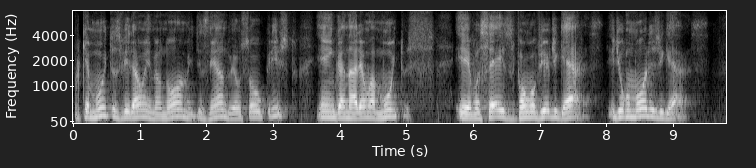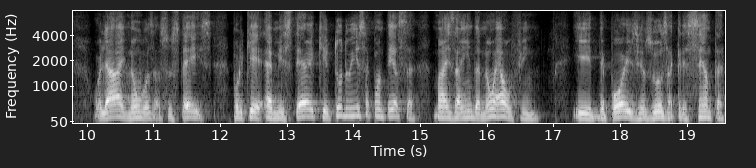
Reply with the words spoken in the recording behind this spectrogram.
porque muitos virão em meu nome, dizendo: Eu sou o Cristo, e enganarão a muitos. E vocês vão ouvir de guerras e de rumores de guerras. Olhai, não vos assusteis, porque é mistério que tudo isso aconteça, mas ainda não é o fim. E depois Jesus acrescenta:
